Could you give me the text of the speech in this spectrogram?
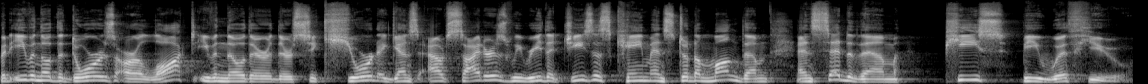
But even though the doors are locked, even though they're, they're secured against outsiders, we read that Jesus came and stood among them and said to them, Peace be with you.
